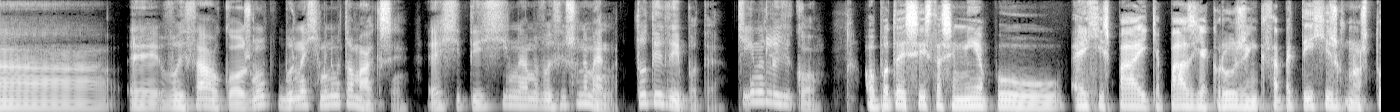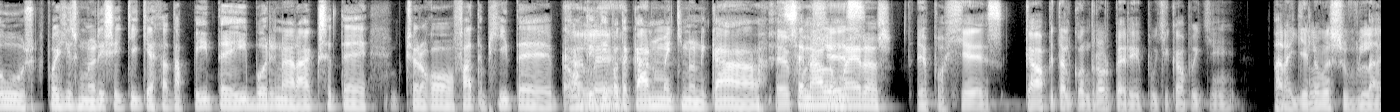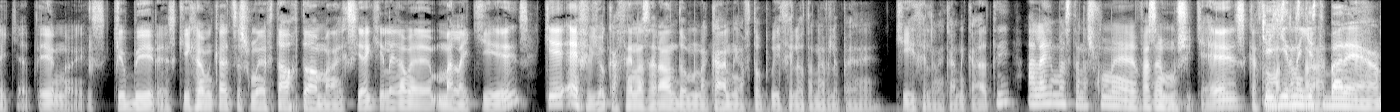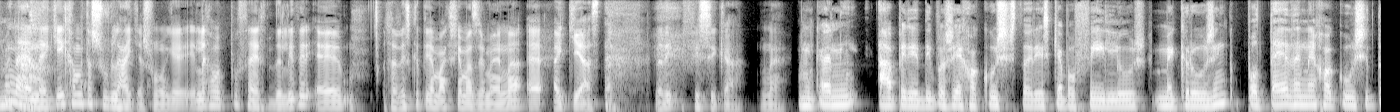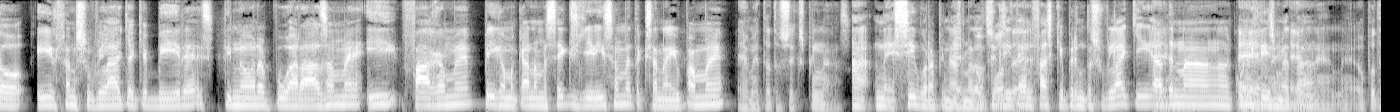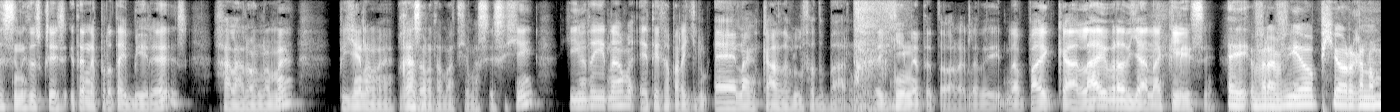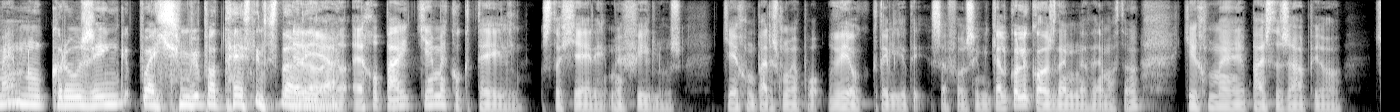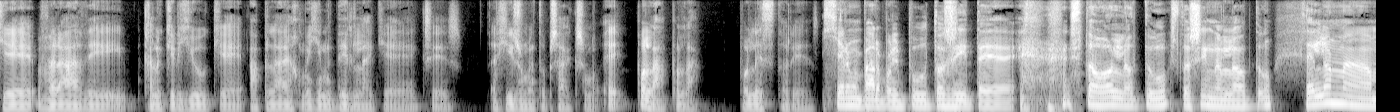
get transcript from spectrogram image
ε, βοηθάω κόσμο που μπορεί να έχει μείνει με το αμάξι. Έχει τύχει να με βοηθήσουν εμένα. Το οτιδήποτε. Και είναι λογικό. Οπότε εσύ στα σημεία που έχεις πάει και πας για cruising θα πετύχεις γνωστούς που έχεις γνωρίσει εκεί και θα τα πείτε ή μπορεί να ράξετε, ξέρω εγώ, φάτε, πιείτε, Καλέ. οτιδήποτε κάνουμε κοινωνικά σε ένα άλλο Εποχές. μέρος. Εποχές capital control περίπου και κάπου εκεί παραγγέλαμε σουβλάκια, τι εννοείς, και μπύρες. Και είχαμε κάτι, ας πούμε, 7-8 αμάξια και λέγαμε μαλακίες. Και έφυγε ο καθένας random να κάνει αυτό που ήθελε όταν έβλεπε και ήθελε να κάνει κάτι. Αλλά ήμασταν, ας πούμε, βάζαμε μουσικές. Και γύρναγε στην παρέα. μετά. Ναι, ναι, και είχαμε τα σουβλάκια, ας πούμε. Και λέγαμε πού θα έρθει το delivery; Ε, θα δεις κάτι αμάξια μαζεμένα. Ε, εκεί άστα. Δηλαδή, φυσικά, ναι. Μου κάνει άπειρη εντύπωση. Έχω ακούσει ιστορίες και από φίλους με cruising. Ποτέ δεν έχω ακούσει το ήρθαν σουβλάκια και μπύρες την ώρα που αράζαμε ή φάγαμε, πήγαμε, κάναμε σεξ, γυρίσαμε, τα ξαναείπαμε. Ε, μετά το σεξ πεινάς. Α, ναι, σίγουρα πεινάς Ε, μετά το σεξ. οπότε- Γιατί αν φας και πριν το σουβλάκι, Ε, άντε να κουνηθείς ναι, μετά. Ε, ναι, ναι. Οπότε συνήθως ξέρεις, ήταν πρώτα οι μπύρες, χαλαρώναμε, πηγαίναμε, βγάζαμε τα μάτια μας ήσυχοι και μετά γυρνάμε. Ε, τι θα παραγγείλουμε. Έναν κάδαυλο θα τον πάρουμε. Δεν γίνεται τώρα. Δηλαδή να πάει καλά η βραδιά, να κλείσει. Ε, βραβείο πιο οργανωμένου cruising που έχει συμβεί ποτέ στην ιστορία. Εδώ, εδώ. Έχω πάει και με κοκτέιλ στο χέρι με φίλους. Και έχουμε πάρει, ας πούμε, από δύο κοκτέιλ, γιατί σαφώς είμαι και αλκοολικός, δεν είναι θέμα αυτό. Και έχουμε πάει στο Ζάπιο και βράδυ καλοκαιριού και απλά έχουμε γίνει ντύρλα και ξέρεις, αρχίζουμε το ψάξιμο. Ε, πολλά, πολλά. Πολλές ιστορίες. Χαίρομαι πάρα πολύ που το ζείτε στο όλο του, στο σύνολό του. Θέλω να,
